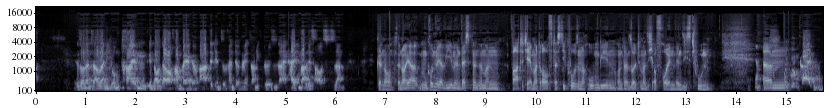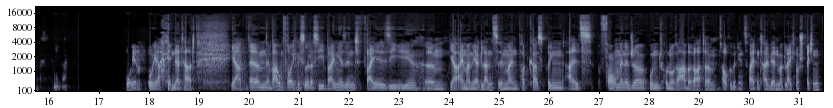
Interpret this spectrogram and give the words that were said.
Wir sollen uns aber nicht umtreiben. Genau darauf haben wir ja gewartet. Insofern dürfen wir jetzt auch nicht böse sein. Halten wir alles aus zusammen. Genau, genau. Ja, im Grunde ja wie im Investment. Ne, man wartet ja immer drauf, dass die Kurse nach oben gehen und dann sollte man sich auch freuen, wenn sie es tun. Ja. Ähm, und bleiben. Oh ja, oh ja, in der Tat. Ja, ähm, warum freue ich mich so, dass Sie bei mir sind? Weil Sie ähm, ja einmal mehr Glanz in meinen Podcast bringen als Fondsmanager und Honorarberater. Auch über den zweiten Teil werden wir gleich noch sprechen.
